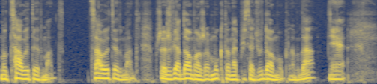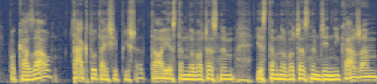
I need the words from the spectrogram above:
No cały tyrmat. Cały tyrmat. Przecież wiadomo, że mógł to napisać w domu, prawda? Nie. Pokazał, tak, tutaj się pisze. To jestem nowoczesnym, jestem nowoczesnym dziennikarzem.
